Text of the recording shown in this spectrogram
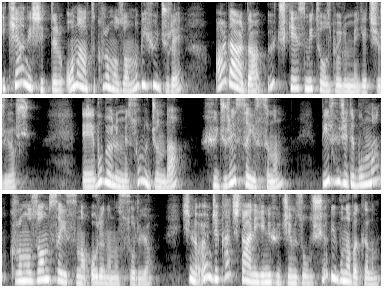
2n eşittir 16 kromozomlu bir hücre ard arda 3 kez mitoz bölünme geçiriyor. E, bu bölünme sonucunda hücre sayısının bir hücrede bulunan kromozom sayısına oranını soruyor. Şimdi önce kaç tane yeni hücremiz oluşuyor bir buna bakalım.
